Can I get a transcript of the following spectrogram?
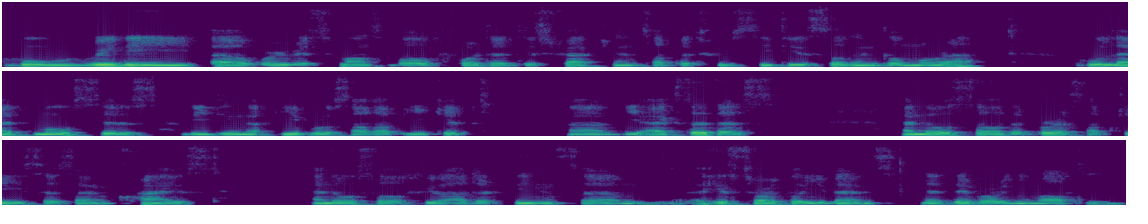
who really uh, were responsible for the destructions of the two cities, Sodom and Gomorrah who led Moses leading the Hebrews out of Egypt, uh, the Exodus, and also the birth of Jesus and Christ, and also a few other things, um, historical events that they were involved in.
